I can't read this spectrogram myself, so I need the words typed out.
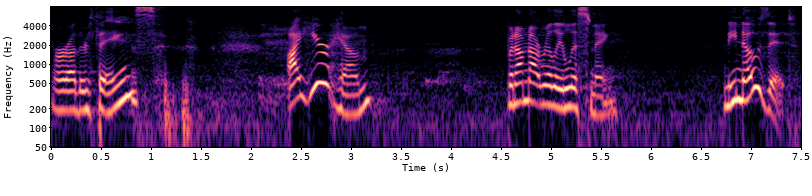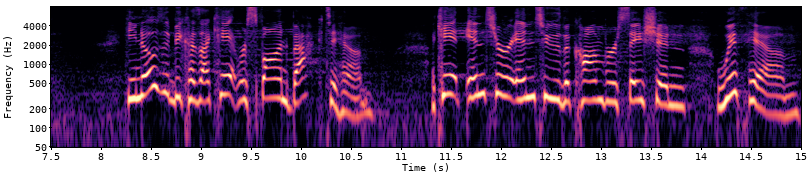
or other things, I hear him, but I'm not really listening. And he knows it. He knows it because I can't respond back to him. I can't enter into the conversation with him.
